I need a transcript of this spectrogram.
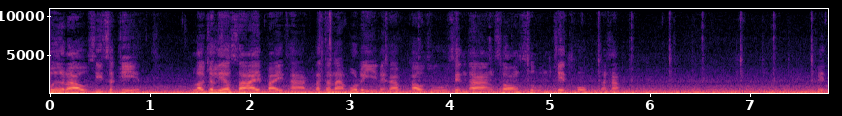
มือเราศรีสะเกดเราจะเลี้ยวซ้ายไปทางรัตนบุรีนะครับ เข้าสู่เส้นทาง 2076 นะครับ เป็น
